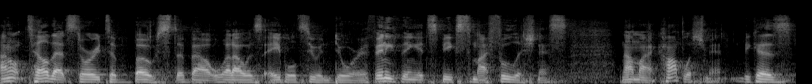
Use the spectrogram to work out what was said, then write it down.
I don't tell that story to boast about what I was able to endure. If anything, it speaks to my foolishness, not my accomplishment. Because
